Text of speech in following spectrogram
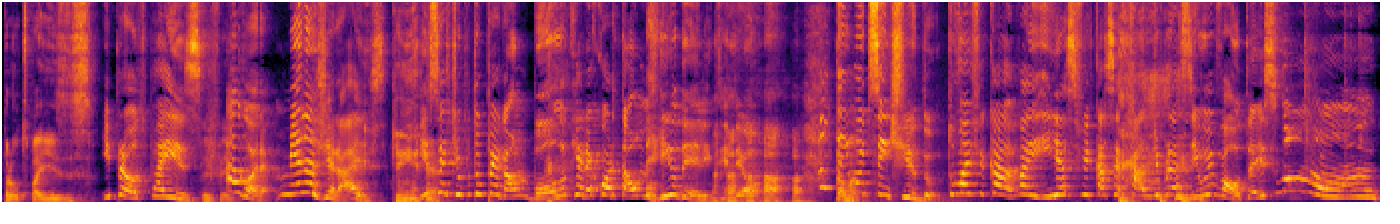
para outros países. e pra outros países. Perfeito. Agora, Minas Gerais, Quem é? isso é tipo tu pegar um bolo e querer cortar o meio dele, entendeu? tá, tem mas- muito sentido. Tu vai ficar, vai ia ficar cercado de Brasil e volta. Isso não, não-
